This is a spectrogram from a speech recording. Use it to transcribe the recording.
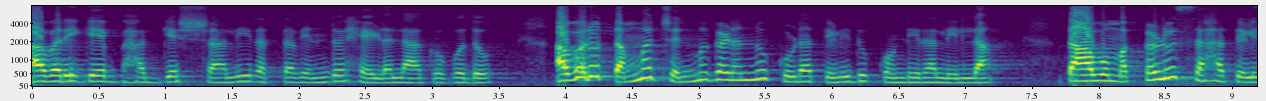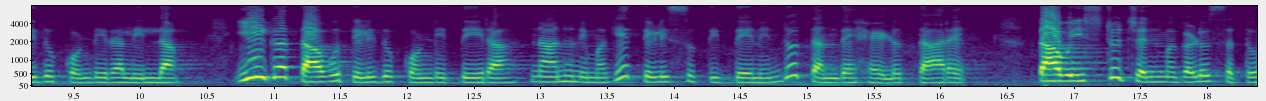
ಅವರಿಗೆ ಭಾಗ್ಯಶಾಲಿ ರಥವೆಂದು ಹೇಳಲಾಗುವುದು. ಅವರು ತಮ್ಮ ಜನ್ಮಗಳನ್ನು ಕೂಡ ತಿಳಿದುಕೊಂಡಿರಲಿಲ್ಲ. ತಾವು ಮಕ್ಕಳು ಸಹ ತಿಳಿದುಕೊಂಡಿರಲಿಲ್ಲ. ಈಗ ತಾವು ತಿಳಿದುಕೊಂಡಿದ್ದೀರಾ? ನಾನು ನಿಮಗೆ ತಿಳಿಸುತ್ತಿದ್ದೇನೆಂದು ತಂದೆ ಹೇಳುತ್ತಾರೆ. ತಾವು ಇಷ್ಟು ಜನ್ಮಗಳು ಸತೋ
